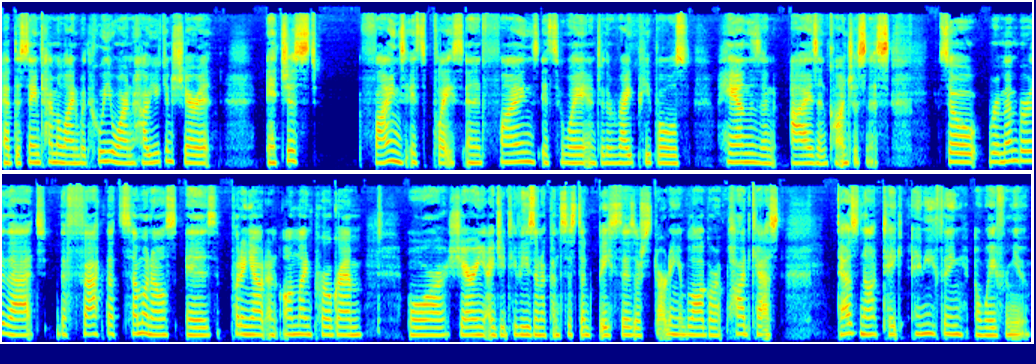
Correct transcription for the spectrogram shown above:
at the same time aligned with who you are and how you can share it, it just finds its place and it finds its way into the right people's hands and eyes and consciousness. So remember that the fact that someone else is putting out an online program or sharing IGTVs on a consistent basis or starting a blog or a podcast does not take anything away from you.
